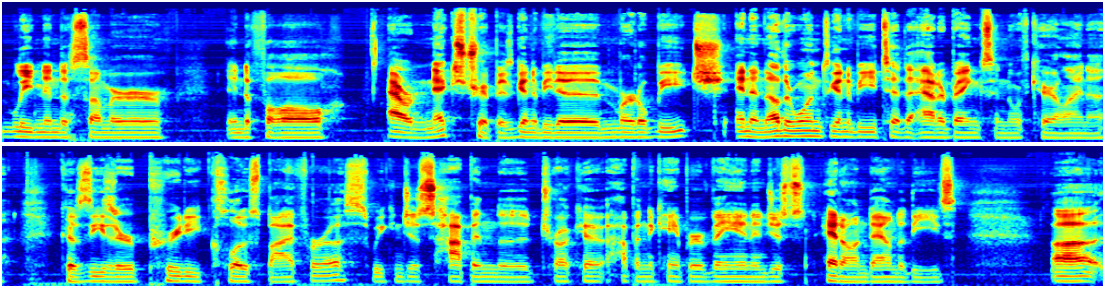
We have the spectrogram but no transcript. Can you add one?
leading into summer, into fall. Our next trip is going to be to Myrtle Beach, and another one's going to be to the Outer Banks in North Carolina because these are pretty close by for us. We can just hop in the truck, hop in the camper van, and just head on down to these. Uh,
